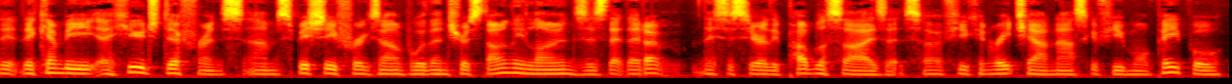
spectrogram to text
there, there can be a huge difference, um, especially for example with interest only loans, is that they don't necessarily publicize it. So if you can reach out and ask a few more people,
